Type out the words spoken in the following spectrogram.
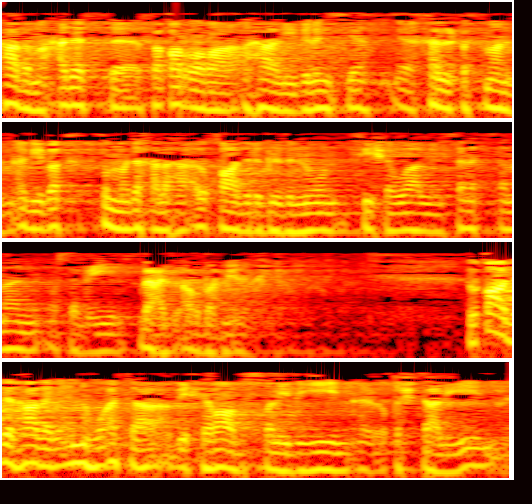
هذا ما حدث فقرر أهالي فالنسيا خلع عثمان بن أبي بكر ثم دخلها القادر بن ذنون في شوال من سنة 78 بعد 400 هجرة القادر هذا لأنه أتى بحراب الصليبيين القشتاليين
